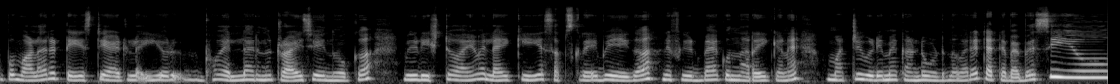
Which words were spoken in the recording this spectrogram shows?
അപ്പം വളരെ ടേസ്റ്റി ആയിട്ടുള്ള ഈ ഒരു വിഭവം എല്ലാവരും ഒന്ന് ട്രൈ ചെയ്ത് നോക്കുക. വീഡിയോ ഇഷ്ടമായോ ലൈക്ക് ചെയ്യുക സബ്സ്ക്രൈബ് ചെയ്യുക പിന്നെ ഫീഡ്ബാക്ക് ഒന്ന് അറിയിക്കണേ. മറ്റു വീഡിയോമേ കണ്ടുമുട്ടുന്നവരെ tata bye bye see you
